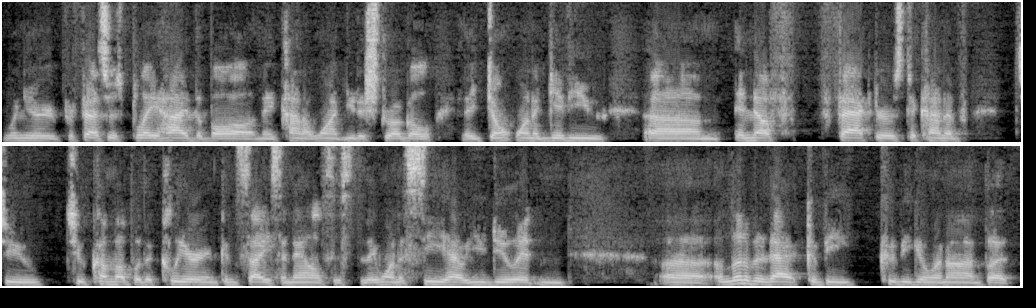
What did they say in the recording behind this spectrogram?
when your professors play hide the ball and they kind of want you to struggle. They don't want to give you um, enough factors to kind of to to come up with a clear and concise analysis. They want to see how you do it, and uh, a little bit of that could be could be going on. But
